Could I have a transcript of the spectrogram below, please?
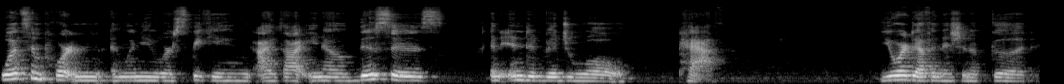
what's important and when you were speaking i thought you know this is an individual path your definition of good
